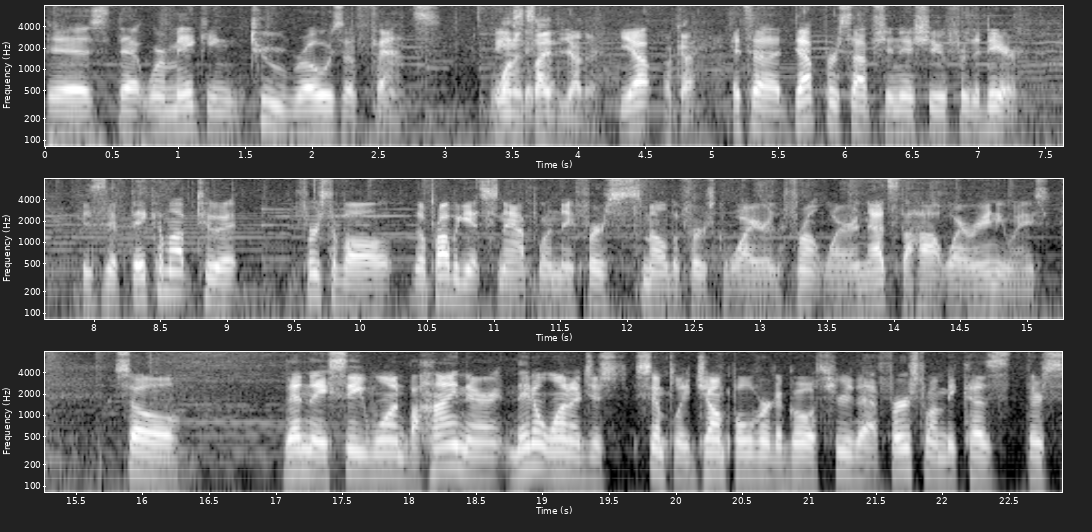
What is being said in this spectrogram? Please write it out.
is that we're making two rows of fence. One inside the other. Yep. Okay. It's a depth perception issue for the deer. Is if they come up to it, first of all, they'll probably get snapped when they first smell the first wire, the front wire, and that's the hot wire anyways. So then they see one behind there, and they don't want to just simply jump over to go through that first one because there's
